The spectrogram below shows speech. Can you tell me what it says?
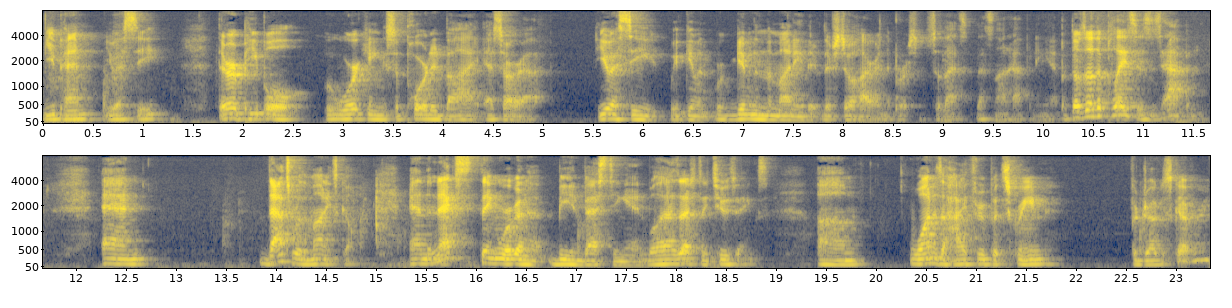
UPenn, USC. There are people working supported by SRF. USC, we've given we're giving them the money. They're, they're still hiring the person, so that's that's not happening yet. But those other places is happening, and that's where the money's going. And the next thing we're going to be investing in, well, it has actually two things. Um, one is a high throughput screen for drug discovery,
